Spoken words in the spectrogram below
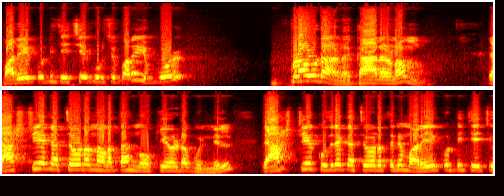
മറിയക്കുട്ടി ചേച്ചിയെ കുറിച്ച് പറയുമ്പോൾ പ്രൗഡാണ് കാരണം രാഷ്ട്രീയ കച്ചവടം നടത്താൻ നോക്കിയവരുടെ മുന്നിൽ രാഷ്ട്രീയ കുതിര കച്ചവടത്തിന് മറിയക്കുട്ടി ചേച്ചി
